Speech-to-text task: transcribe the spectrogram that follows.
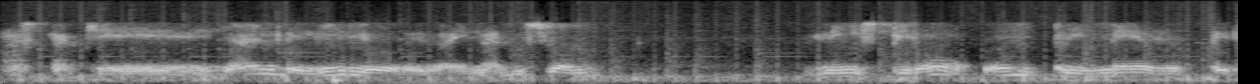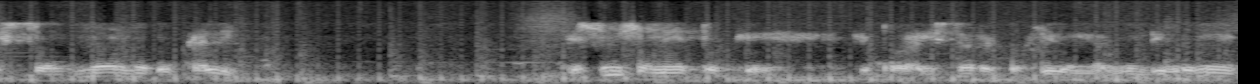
hasta que ya el delirio de la inanición me inspiró un primer texto vocálico. Es un soneto que, que por ahí está recogido en algún libro mío,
